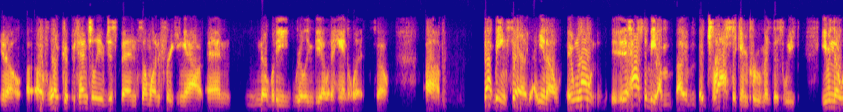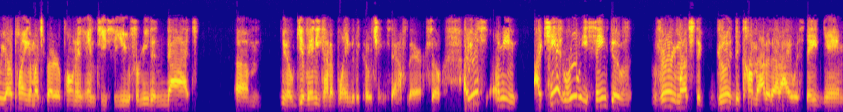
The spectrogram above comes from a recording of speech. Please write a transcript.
you know of what could potentially have just been someone freaking out and nobody really be able to handle it. So um, that being said, you know, it won't. It has to be a, a, a drastic improvement this week, even though we are playing a much better opponent in TCU. For me to not, um, you know, give any kind of blame to the coaching staff there. So I guess, I mean, I can't really think of very much the good to come out of that Iowa State game.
